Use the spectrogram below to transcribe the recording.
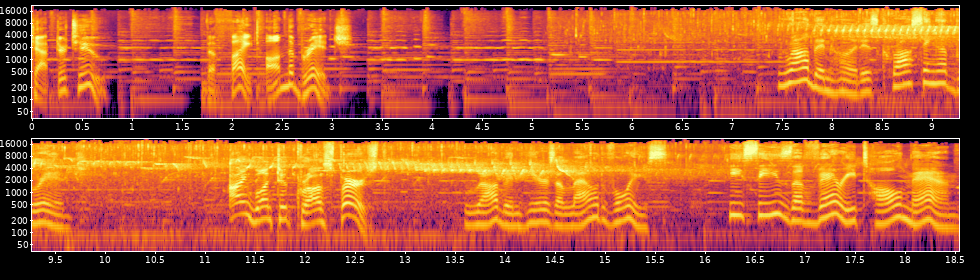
Chapter 2 The Fight on the Bridge. Robin Hood is crossing a bridge. I want to cross first. Robin hears a loud voice. He sees a very tall man.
